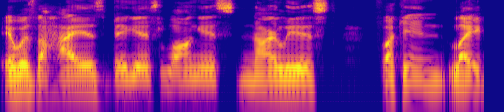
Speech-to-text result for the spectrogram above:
it was the highest, biggest, longest, gnarliest fucking like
